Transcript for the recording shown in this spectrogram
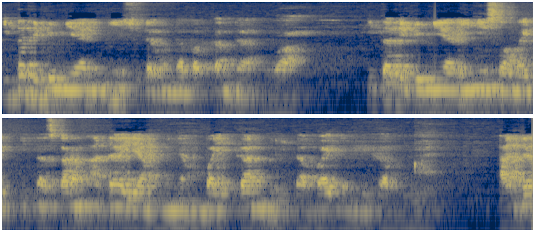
Kita di dunia ini sudah mendapatkan dakwah. Kita di dunia ini selama hidup kita sekarang ada yang menyampaikan berita baik dan berita. Ada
